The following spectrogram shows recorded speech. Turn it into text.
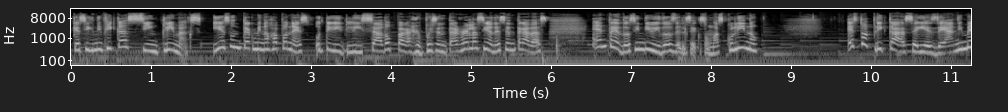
que significa sin clímax, y es un término japonés utilizado para representar relaciones centradas entre dos individuos del sexo masculino. Esto aplica a series de anime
